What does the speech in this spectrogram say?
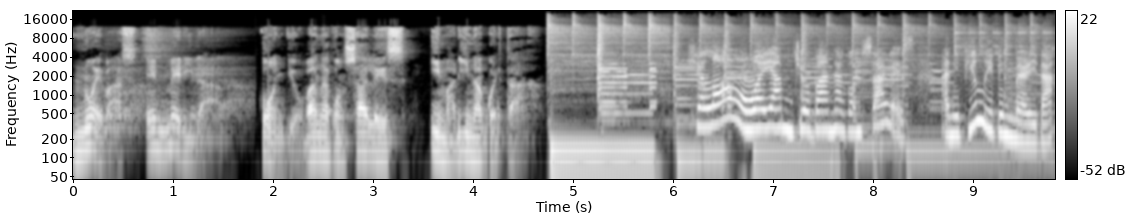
Nuevas en Mérida, con Giovanna González y Marina Huerta. Hello, I am Giovanna Gonzalez, and if you live in Merida,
